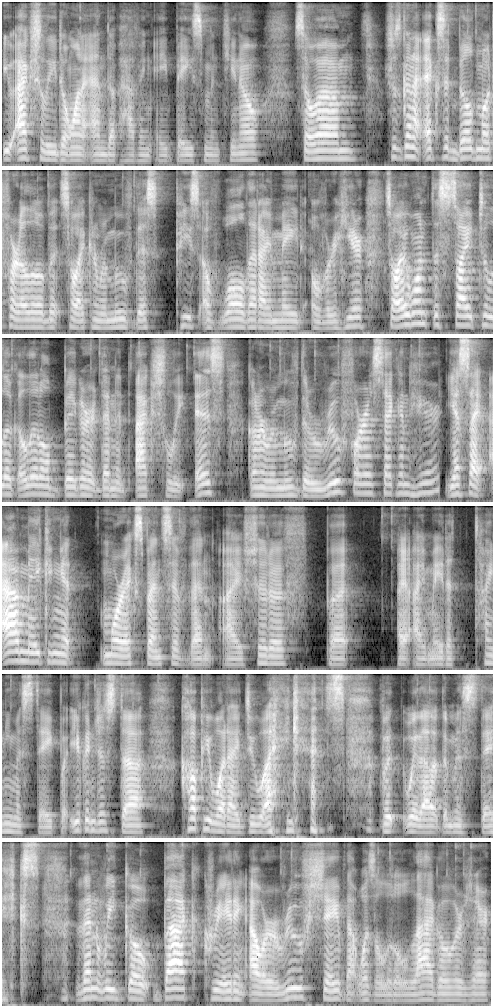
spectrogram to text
you actually don't want to end up having a basement you know? So um just gonna exit build mode for a little bit so I can remove this piece of wall that I made over here. So I want the site to look a little bigger than it actually is. Gonna remove the roof for a second here. Yes I am making it more expensive than I should have but I, I made it tiny mistake, but you can just uh, copy what I do, I guess, but without the mistakes. Then we go back, creating our roof shape. That was a little lag over there.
